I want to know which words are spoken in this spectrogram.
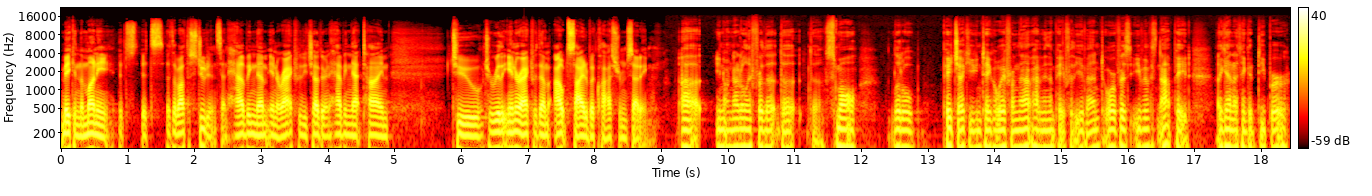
making the money. It's, it's, it's about the students and having them interact with each other and having that time to, to really interact with them outside of a classroom setting. Uh, you know, not only for the, the, the small little paycheck you can take away from that, having them pay for the event, or if it's even if it's not paid. Again, I think a deeper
